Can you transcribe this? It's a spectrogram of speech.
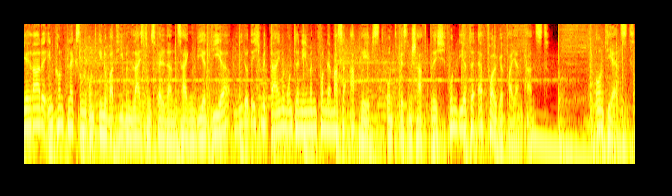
Gerade in komplexen und innovativen Leistungsfeldern zeigen wir dir, wie du dich mit deinem Unternehmen von der Masse abhebst und wissenschaftlich fundierte Erfolge feiern kannst. Und jetzt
